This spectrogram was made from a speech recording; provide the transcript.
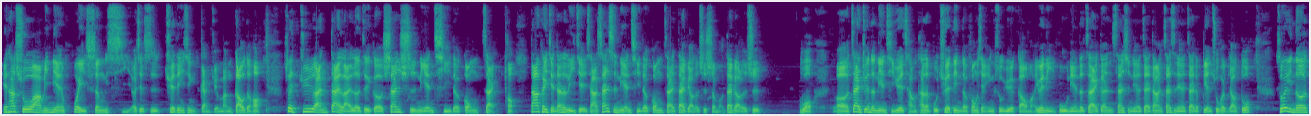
诶，他说啊，明年会升息，而且是确定性感觉蛮高的哈，所以居然带来了这个三十年期的公债，哈，大家可以简单的理解一下，三十年期的公债代表的是什么？代表的是我。呃，债券的年期越长，它的不确定的风险因素越高嘛，因为你五年的债跟三十年的债，当然三十年的债的变数会比较多，所以呢，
